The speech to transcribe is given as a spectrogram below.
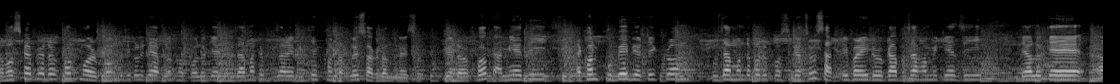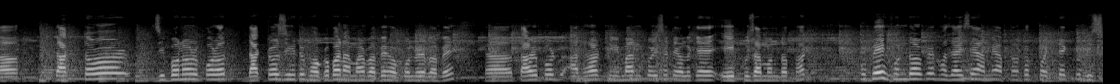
নমস্কাৰ প্ৰিয় দৰ্শক। মই ৰূপম বুলি ক'লে আপোনাক সকলোকে পূজা মাথো পূজাৰ বিশেষ খণ্ডকলৈ স্বাগতম জনাইছোঁ। প্ৰিয় দৰ্শক আমি আজি এখন খুবেই ব্যতিক্ৰম পূজা মণ্ডপত উপস্থিত আছোঁ। ছাত্ৰীবাৰী দুৰ্গা পূজা সমিতিয়ে যি তেওঁলোকে ডাক্তৰৰ জীৱনৰ ওপৰত ডাক্তৰ যিহেতু ভগৱান আমাৰ বাবে সকলোৰে বাবে তাৰ ওপৰত আধাৰত নিৰ্মাণ কৰিছে তেওঁলোকে এই পূজা মণ্ডপভাগ। খুবেই সুন্দৰকৈ সজাইছে। আমি আপোনালোকক প্ৰত্যেকটো দৃশ্য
